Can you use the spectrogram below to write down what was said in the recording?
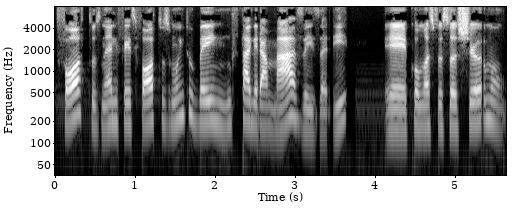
fotos, né? Ele fez fotos muito bem instagramáveis ali, é, como as pessoas chamam,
